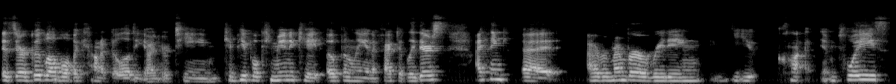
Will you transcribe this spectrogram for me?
Is there a good level of accountability on your team? Can people communicate openly and effectively? There's, I think, uh, I remember reading you, employees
